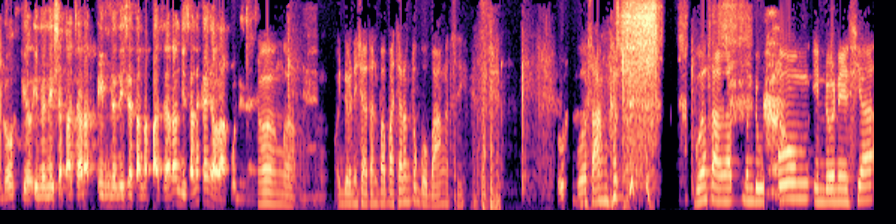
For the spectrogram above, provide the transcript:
Gokil. Indonesia pacaran, Indonesia tanpa pacaran di sana kayak gak laku deh. Oh enggak. Indonesia tanpa pacaran tuh gue banget sih. gue sangat gue sangat mendukung Indonesia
